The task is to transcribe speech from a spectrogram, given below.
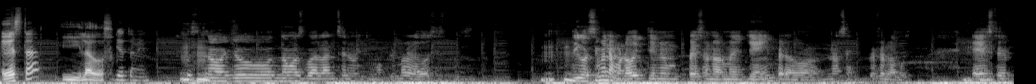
esta y la dos. yo también. Ujú. No, yo nada más balance en el último. Primero la dos y después esta. Ujú. Digo, sí me enamoró y tiene un peso enorme Jane, pero no sé, prefiero la dos. Este,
